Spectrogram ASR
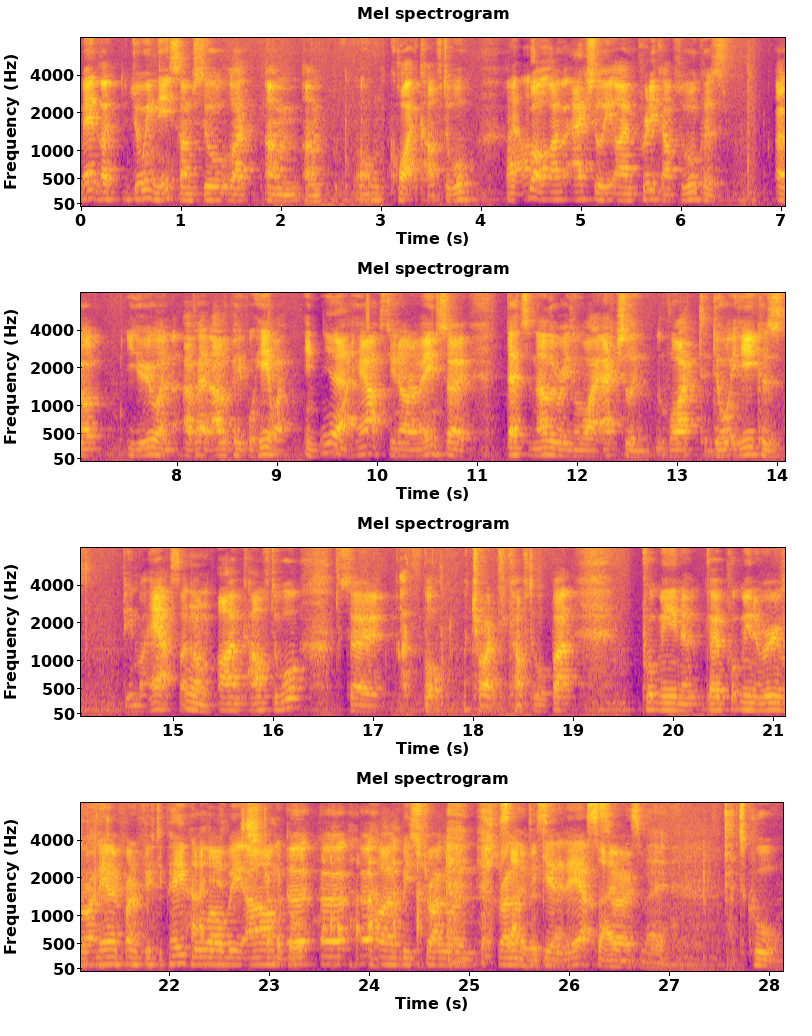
Man, like doing this, I'm still like I'm I'm, I'm quite comfortable. I- I- Well, I'm actually I'm pretty comfortable because I got you and I've had other people here like in Yeah. my house. You know what I mean? So that's another reason why I actually like to do it here because in my house, like Mm. I'm, I'm comfortable. So I, well, I try to be comfortable, but. Put me in a go. Put me in a room right now in front of fifty people. I'll be um, uh, uh, uh, I'll be struggling, struggling Same to get me, it out. Same so it's cool.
